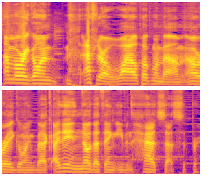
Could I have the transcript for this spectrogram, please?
I'm already going, after a wild Pokemon battle, I'm already going back. I didn't know that thing even had Sap Sipper.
